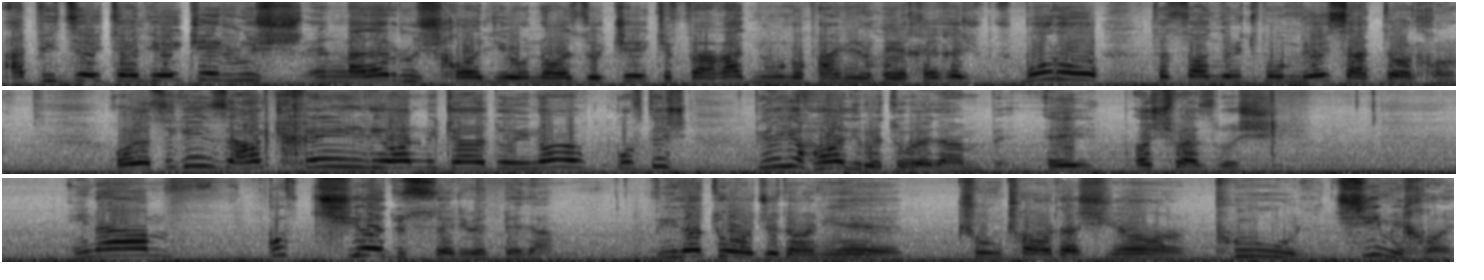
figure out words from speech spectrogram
از پیتزا ایتالیایی که روش انقدر روش خالی و نازکه که فقط نون و پنیر و حقیقش برو تا ساندویچ بمبی های ستار خان. خلاصه که این زحاک خیلی حال می‌کرد و اینا. گفتش بیا یه حالی به تو بدم. ای آشپز باشی. اینم گفت چیا دوست داری بهت بدم؟ ویلا تو آجدانیه چون کارداشیان پول چی می‌خوای؟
